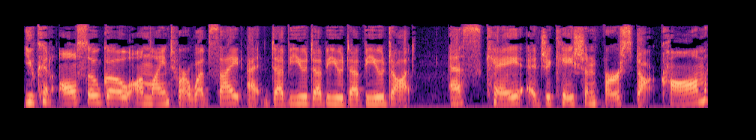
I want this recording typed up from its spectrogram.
You can also go online to our website at www.skeducationfirst.com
